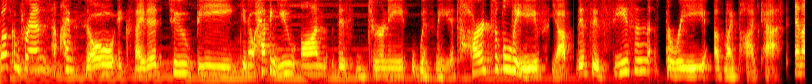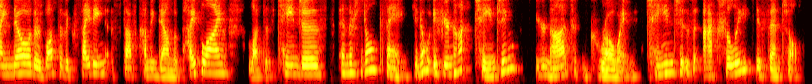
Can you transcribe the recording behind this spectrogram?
Welcome, friends. I'm so excited to be, you know, having you on this journey with me. It's hard to believe. Yep. This is season three of my podcast. And I know there's lots of exciting stuff coming down the pipeline, lots of changes. And there's an old saying, you know, if you're not changing, you're not growing. Change is actually essential.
